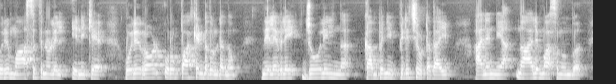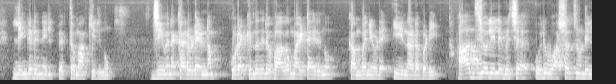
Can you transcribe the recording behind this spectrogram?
ഒരു മാസത്തിനുള്ളിൽ എനിക്ക് ഒരു റോൾ ഉറപ്പാക്കേണ്ടതുണ്ടെന്നും നിലവിലെ ജോലിയിൽ നിന്ന് കമ്പനി പിരിച്ചുവിട്ടതായും അനന്യ നാല് മാസം മുമ്പ് ലിങ്കഡിനിൽ വ്യക്തമാക്കിയിരുന്നു. ജീവനക്കാരുടെ എണ്ണം കുറയ്ക്കുന്നതിന്റെ ഭാഗമായിട്ടായിരുന്നു കമ്പനിയുടെ ഈ നടപടി. ആദ്യ ജോലി ലഭിച്ച് ഒരു വർഷത്തിനുള്ളിൽ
